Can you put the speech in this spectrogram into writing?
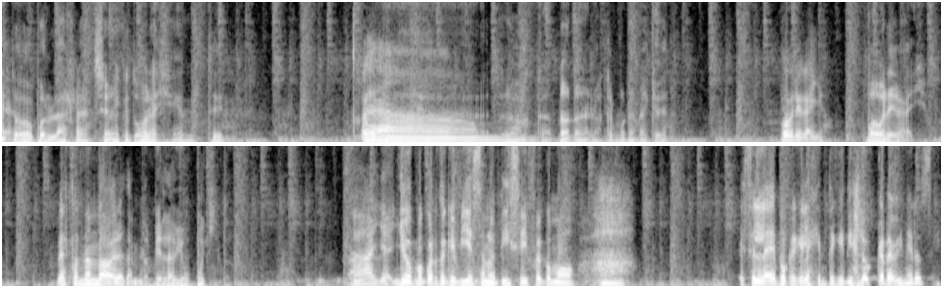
y Eh. todo por las reacciones que tuvo la gente. ah, los no, no, los Carmona no hay que ver. Pobre gallo. Pobre gallo. La están dando ahora también. También la vi un poquito. Ah, ya. Yo me acuerdo que vi esa noticia y fue como. ¡ah! Esa es la época que la gente quería a los carabineros. sí.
